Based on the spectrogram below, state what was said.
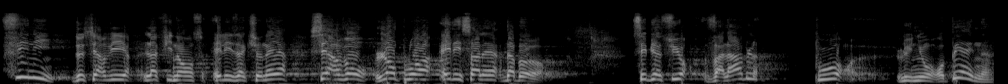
Fini de servir la finance et les actionnaires, servons l'emploi et les salaires d'abord. C'est bien sûr valable pour l'Union européenne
